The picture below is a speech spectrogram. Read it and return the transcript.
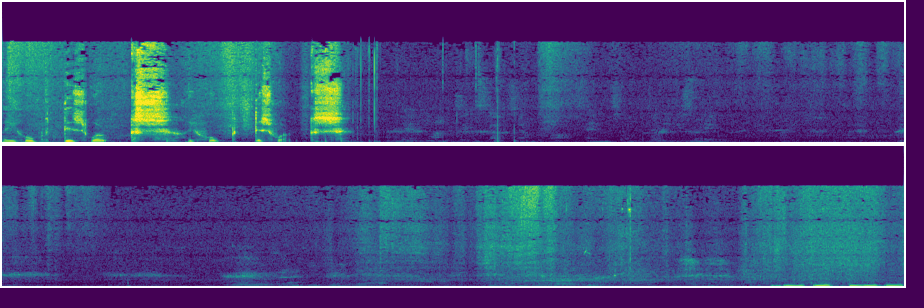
I hope this works. I hope this works. Mm, mm, mm,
